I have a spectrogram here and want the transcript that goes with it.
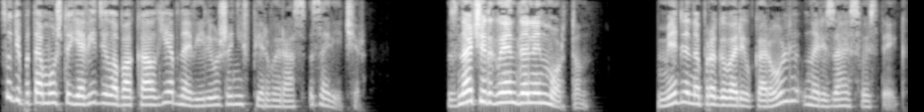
Судя по тому, что я видела, бокал ей обновили уже не в первый раз за вечер. «Значит, Гвендолин Мортон», — медленно проговорил король, нарезая свой стейк.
